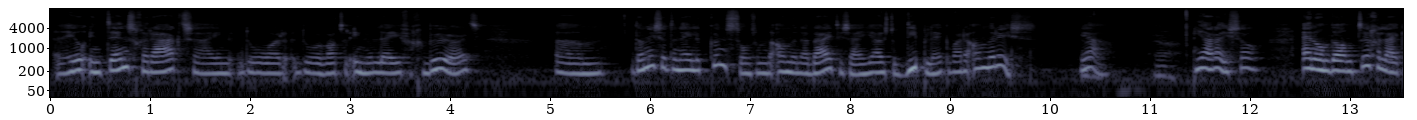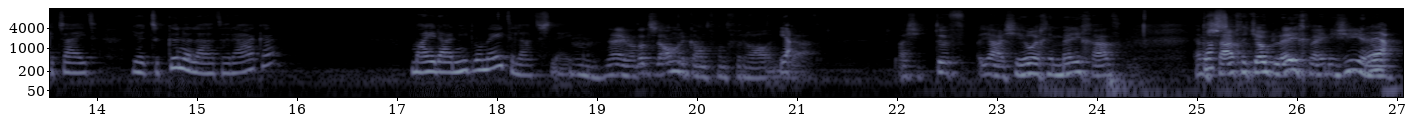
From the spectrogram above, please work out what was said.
heel intens geraakt zijn door, door wat er in hun leven gebeurt... ehm, dan is het een hele kunst soms om de ander nabij te zijn... juist op die plek waar de ander is. ja. Ja. Ja, dat is zo. En om dan tegelijkertijd je te kunnen laten raken, maar je daar niet door mee te laten slepen. Hm, Nee, want dat is de andere kant van het verhaal, inderdaad. Dus als je te, ja, als je heel erg in meegaat, en dan zuigt het je ook leeg qua energie. En dan, Ja.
